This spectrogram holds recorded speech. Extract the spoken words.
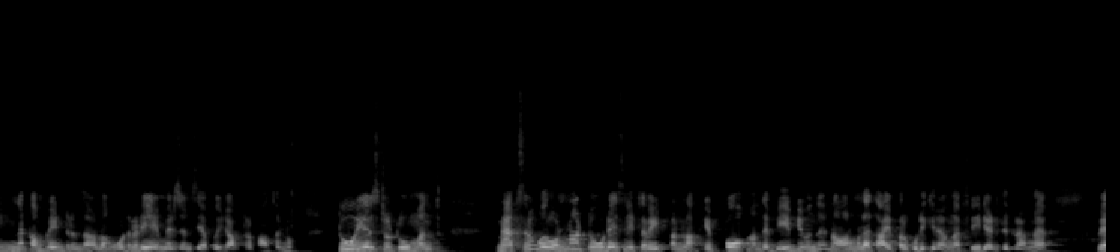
என்ன கம்ப்ளைண்ட் இருந்தாலும் உடனடியாக எமர்ஜென்சியாக போய் டாக்டரை பார்த்துடணும். Two years to two month maximum ஒரு ஒன் ஆர் டூ டேஸ் வீட்டில் வெயிட் பண்ணலாம். எப்போ? அந்த பேபி வந்து நார்மலாக தாய்ப்பால் குடிக்கிறாங்க ஃபீட் எடுத்துக்கிறாங்க. வே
